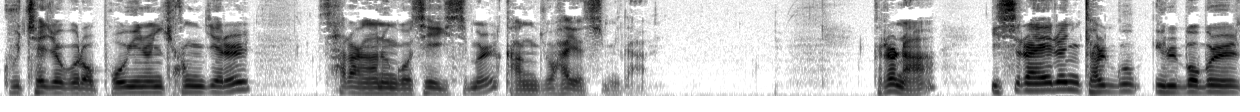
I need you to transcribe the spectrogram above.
구체적으로 보이는 형제를 사랑하는 곳에 있음을 강조하였습니다. 그러나 이스라엘은 결국 율법을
